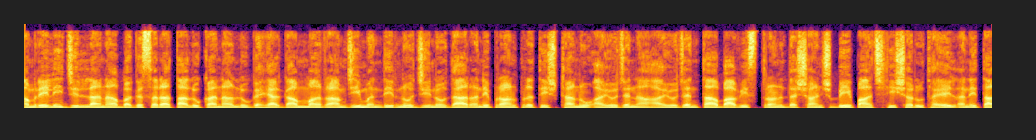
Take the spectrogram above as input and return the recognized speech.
અમરેલી જિલ્લાના બગસરા તાલુકાના લુગહ્યા ગામમાં રામજી મંદિરનો જીર્ણોદ્ધાર અને પ્રાણ પ્રતિષ્ઠાનું આયોજન. આ આયોજન તા બાવીસ ત્રણ દશાંશ બે પાંચથી શરૂ થયેલ અને તા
